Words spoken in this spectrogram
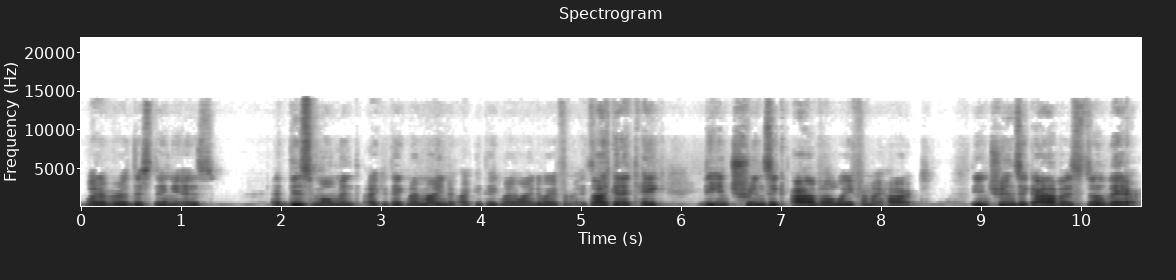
whatever this thing is, at this moment I could take my mind, I could take my mind away from it. It's not going to take the intrinsic ava away from my heart. The intrinsic ava is still there,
